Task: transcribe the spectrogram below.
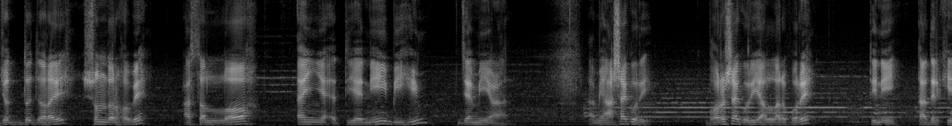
যুদ্ধ ধরাই সুন্দর হবে। আসাল্লাহ বিহিম জামিয়ান। আমি আশা করি, ভরসা করি আল্লাহর উপরে তিনি তাদেরকে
